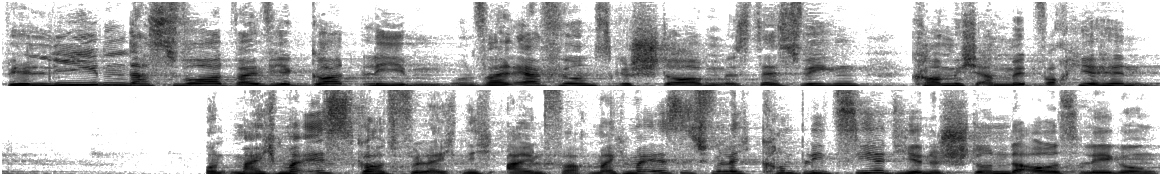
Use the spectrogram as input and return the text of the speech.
Wir lieben das Wort, weil wir Gott lieben und weil er für uns gestorben ist. Deswegen komme ich am Mittwoch hier hin. Und manchmal ist Gott vielleicht nicht einfach, manchmal ist es vielleicht kompliziert, hier eine Stunde Auslegung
